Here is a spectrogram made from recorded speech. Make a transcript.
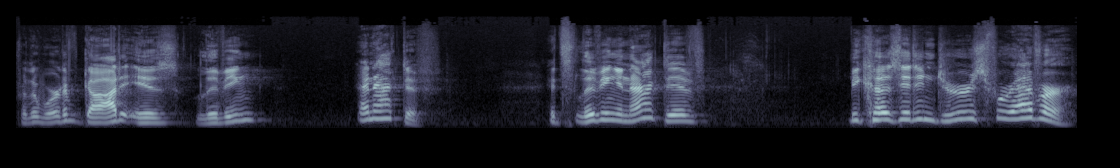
For the word of God is living and active. It's living and active because it endures forever.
